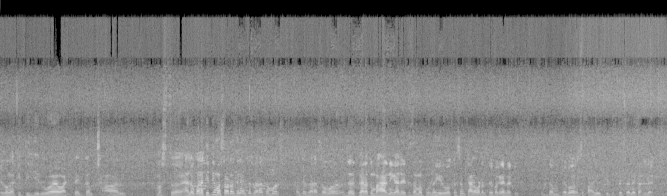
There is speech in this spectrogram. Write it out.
हे बघा. किती हिरवळ वाटतं एकदम छान मस्त. ह्या लोकांना किती मस्त वाटत असेल ना यांच्या घरासमोर यांच्या घरासमोर जर घरातून बाहेर निघाले तर समोर पूर्ण हिरवं कसं छान वाटत असेल बघण्यासाठी. एकदम हे बघा असं पाणी किती फ्रेशरने चाललं आहे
